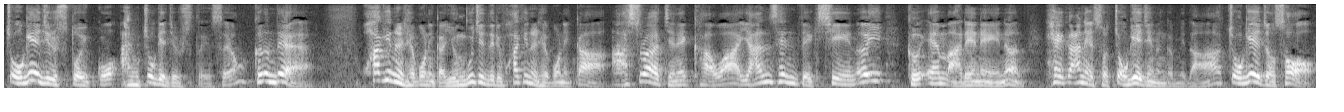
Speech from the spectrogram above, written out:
쪼개질 수도 있고 안 쪼개질 수도 있어요. 그런데 확인을 해보니까 연구진들이 확인을 해보니까 아스트라제네카와 얀센 백신의 그 mRNA는 핵 안에서 쪼개지는 겁니다. 쪼개져서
